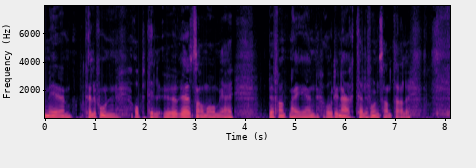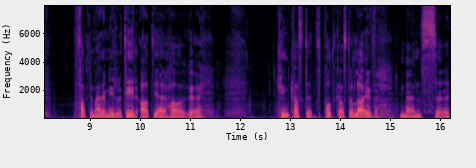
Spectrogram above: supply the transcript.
med telefonen opp til øret, som om jeg befant meg i en ordinær telefonsamtale. Faktum er imidlertid at jeg har eh, kringkastet podkaster live, mens eh,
